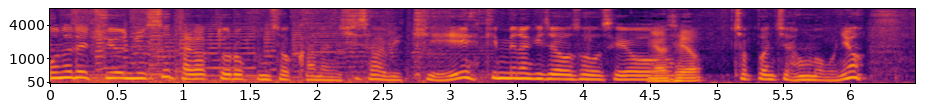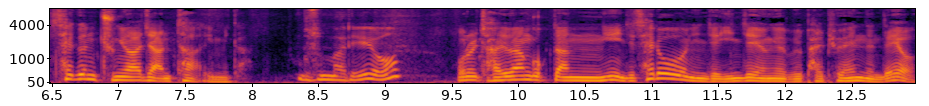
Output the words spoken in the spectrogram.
오늘의 주요 뉴스 다각도로 분석하는 시사위키 김민아 기자 어서 오세요. 안녕하세요. 첫 번째 항목은요. 색은 중요하지 않다입니다. 무슨 말이에요? 오늘 자유한국당이 이제 새로운 이제 인재 영입을 발표했는데요.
